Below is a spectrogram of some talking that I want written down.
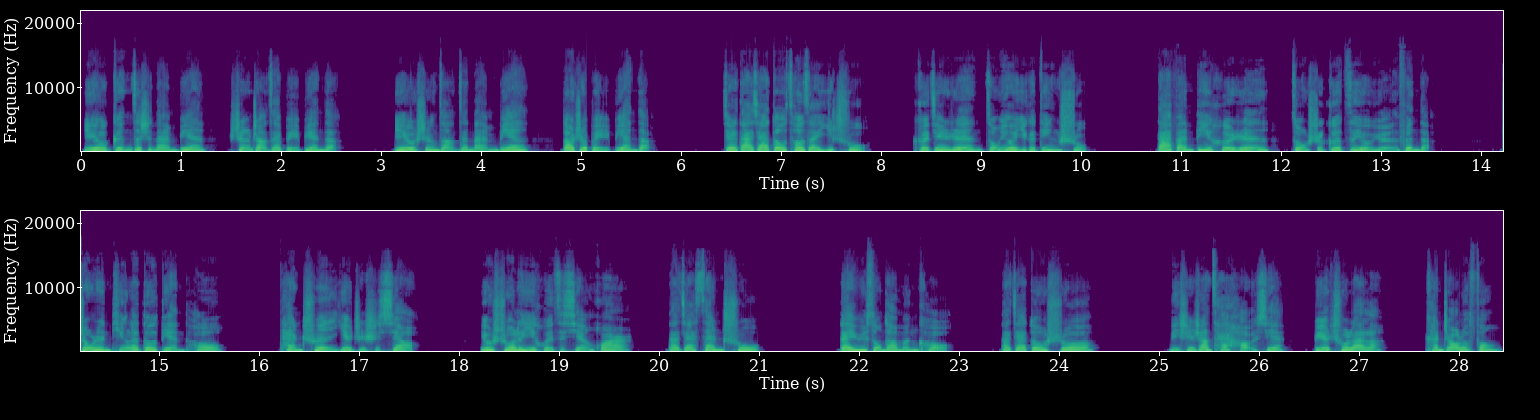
也有根子是南边生长在北边的，也有生长在南边到这北边的。”今儿大家都凑在一处，可见人总有一个定数。大凡地和人，总是各自有缘分的。众人听了都点头，探春也只是笑，又说了一会子闲话大家散出。黛玉送到门口，大家都说：“你身上才好些，别出来了，看着了风。”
